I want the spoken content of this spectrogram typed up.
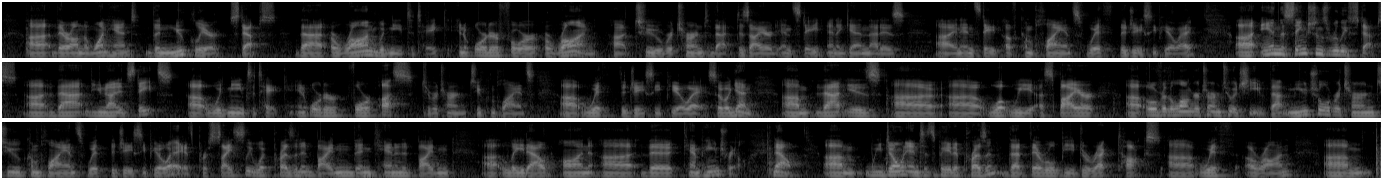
they're on the one hand the nuclear steps that Iran would need to take in order for Iran to return to that desired end state, and again, that is uh, an end state of compliance with the JCPOA, uh, and the sanctions relief steps uh, that the United States uh, would need to take in order for us to return to compliance uh, with the JCPOA. So, again, um, that is what we aspire. Uh, over the longer term to achieve that mutual return to compliance with the JCPOA. It's precisely what President Biden, then candidate Biden, uh, laid out on uh, the campaign trail. Now, um, we don't anticipate at present that there will be direct talks uh, with Iran, um,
